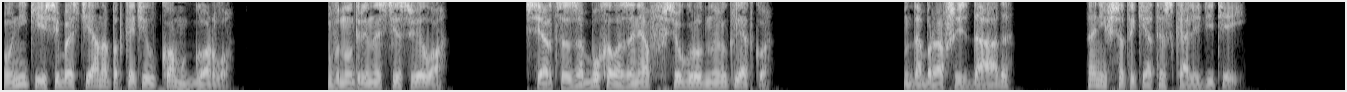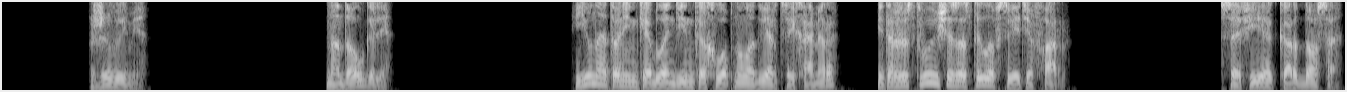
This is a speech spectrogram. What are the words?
у Ники и Себастьяна подкатил ком к горлу. Внутренности свело. Сердце забухало, заняв всю грудную клетку. Добравшись до ада, они все-таки отыскали детей. Живыми. Надолго ли? Юная тоненькая блондинка хлопнула дверцей Хаммера и торжествующе застыла в свете фар. София Кардоса.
